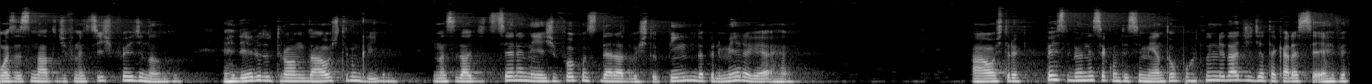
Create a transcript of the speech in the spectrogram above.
O assassinato de Francisco Ferdinando, herdeiro do trono da Áustria-Hungria, na cidade de Seranejo foi considerado o estupim da Primeira Guerra. A Áustria percebeu nesse acontecimento a oportunidade de atacar a Sérvia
